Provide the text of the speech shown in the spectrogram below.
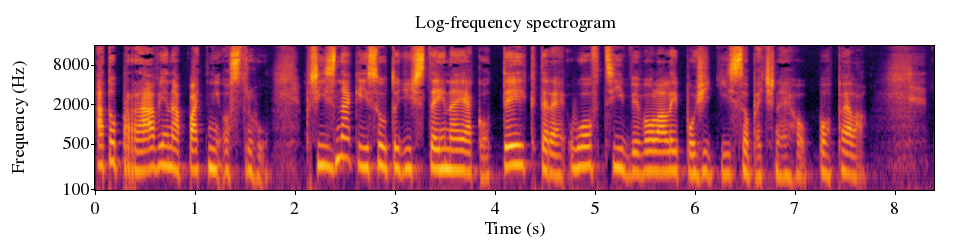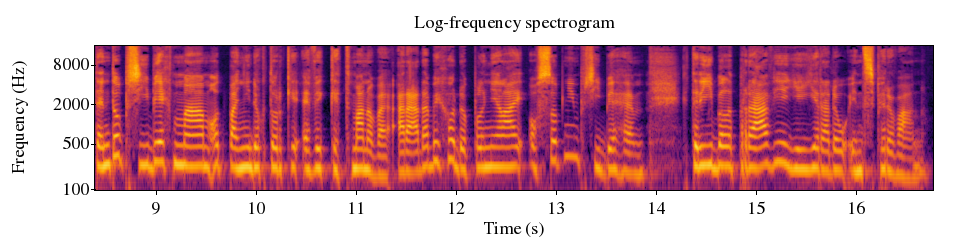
a to právě na patní ostruhu. Příznaky jsou totiž stejné jako ty, které u ovcí vyvolaly požití sopečného popela. Tento příběh mám od paní doktorky Evy Ketmanové a ráda bych ho doplnila i osobním příběhem, který byl právě její radou inspirován.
